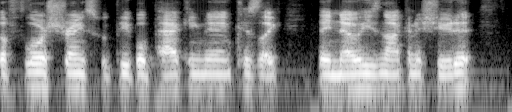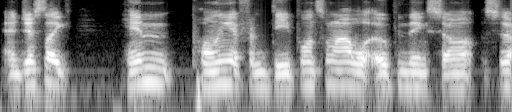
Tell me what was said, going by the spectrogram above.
the floor shrinks with people packing in, because like they know he's not going to shoot it, and just like him pulling it from deep once in a while will open things so, so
